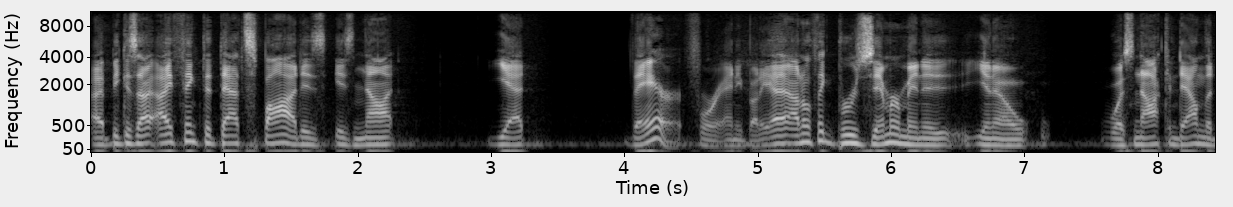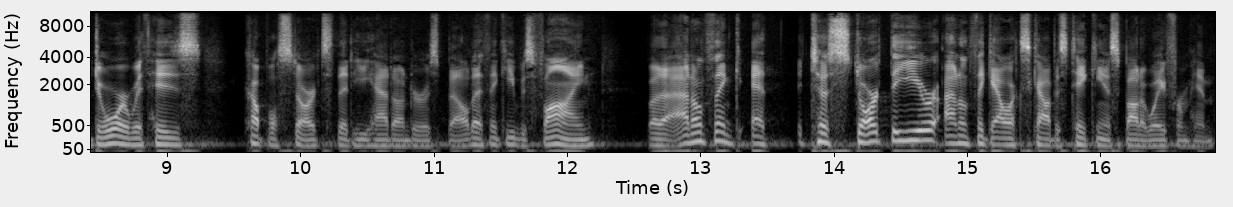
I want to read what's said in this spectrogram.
uh, because I, I think that that spot is is not yet there for anybody. I, I don't think Bruce Zimmermann, uh, you know, was knocking down the door with his couple starts that he had under his belt. I think he was fine, but I don't think at to start the year, I don't think Alex Cobb is taking a spot away from him.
